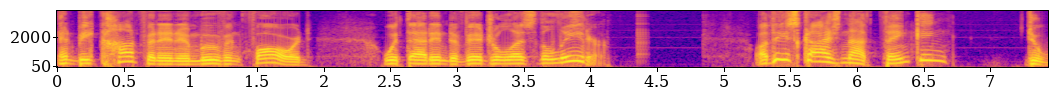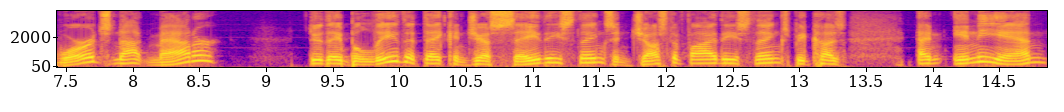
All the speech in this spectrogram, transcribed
and be confident in moving forward with that individual as the leader? Are these guys not thinking? Do words not matter? Do they believe that they can just say these things and justify these things? Because and in the end,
